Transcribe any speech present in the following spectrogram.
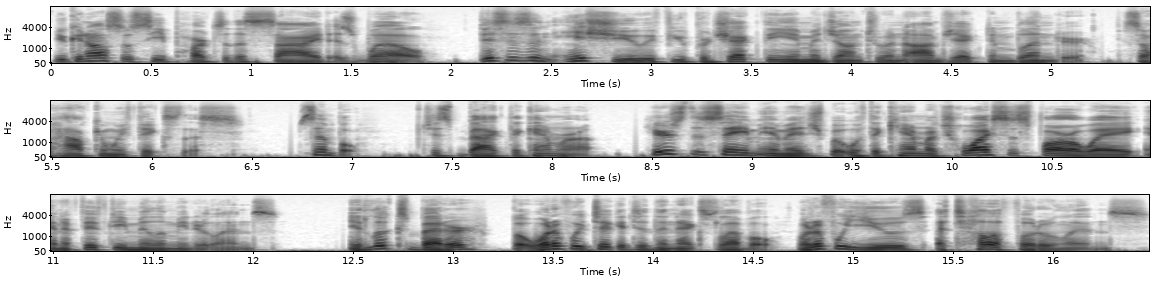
you can also see parts of the side as well. This is an issue if you project the image onto an object in Blender. So how can we fix this? Simple. Just back the camera up. Here's the same image, but with the camera twice as far away and a 50mm lens. It looks better, but what if we took it to the next level? What if we use a telephoto lens?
